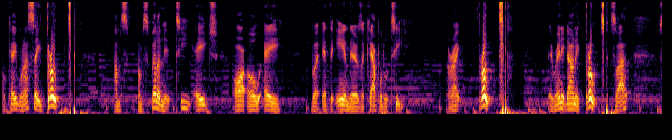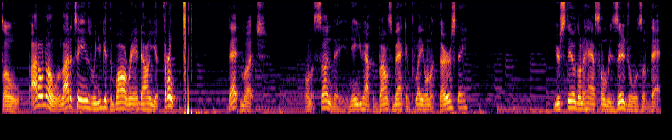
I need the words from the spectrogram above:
Okay, when I say throat, I'm I'm spelling it T H R O A, but at the end there's a capital T. All right, throat. They ran it down their throat. So I so I don't know. A lot of teams when you get the ball ran down your throat that much on a Sunday and then you have to bounce back and play on a Thursday, you're still gonna have some residuals of that,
